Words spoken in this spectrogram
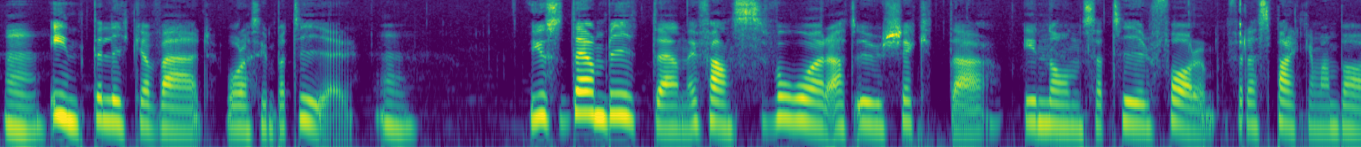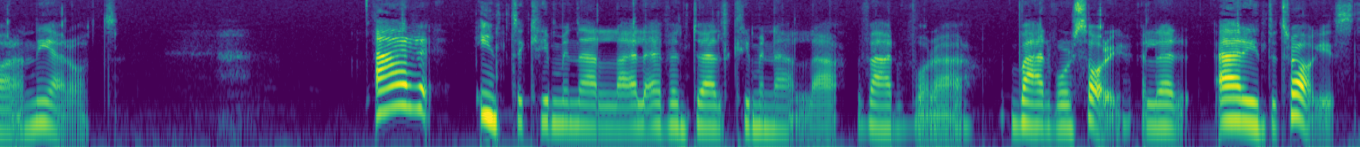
Mm. Inte lika värd våra sympatier. Mm. Just den biten är fan svår att ursäkta i någon satirform för där sparkar man bara neråt. Är inte kriminella eller eventuellt kriminella värd, våra, värd vår sorg? Eller är det inte tragiskt?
